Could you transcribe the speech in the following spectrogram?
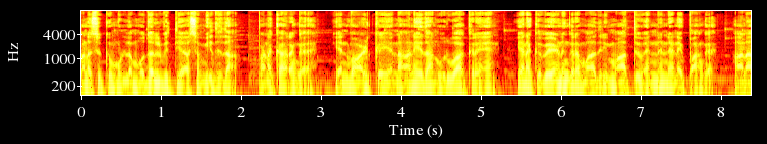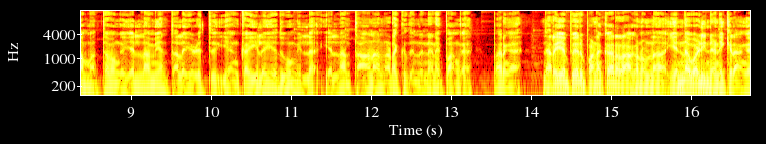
மனசுக்கும் உள்ள முதல் வித்தியாசம் இதுதான். பணக்காரங்க என் வாழ்க்கையை நானே தான் உருவாக்குறேன். எனக்கு வேணுங்கிற மாதிரி மாத்துவேன்னு நினைப்பாங்க. ஆனால் மற்றவங்க எல்லாம் என் தலையெழுத்து என் கையில் எதுவும் இல்லை. எல்லாம் தானாக நடக்குதுன்னு நினைப்பாங்க. பாருங்க நிறைய பேர் பணக்காரர் ஆகணும்னா என்ன வழி நினைக்கிறாங்க?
